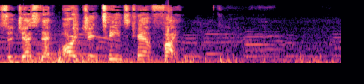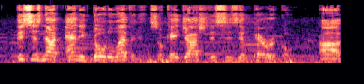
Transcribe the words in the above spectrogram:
suggest that Argentines can't fight. This is not anecdotal evidence, okay, Josh? This is empirical. Uh,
